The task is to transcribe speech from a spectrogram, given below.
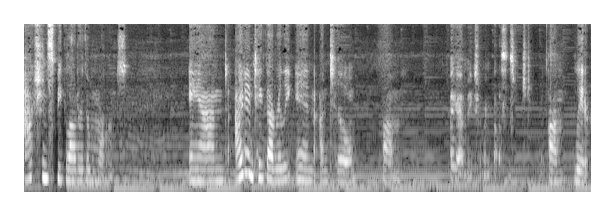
Actions speak louder than words. And I didn't take that really in until um I gotta make sure my glasses. Um, later.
